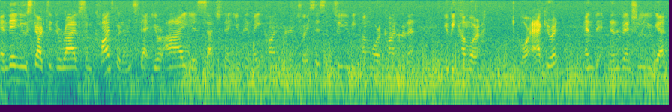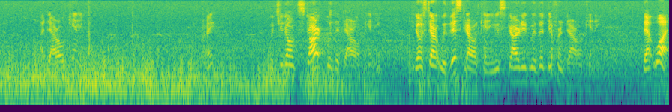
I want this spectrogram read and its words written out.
And then you start to derive some confidence that your eye is such that you can make confident and so you become more confident, you become more more accurate, and then eventually you get a Daryl Kinney. Right? But you don't start with a Daryl Kinney. You don't start with this Daryl Kinney. You started with a different Daryl Kinney. That what?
